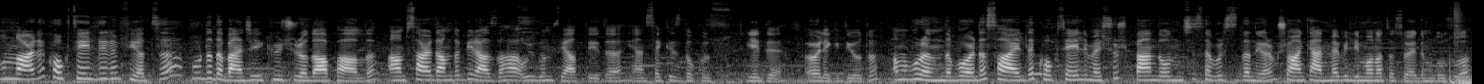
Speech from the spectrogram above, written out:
Bunlar da kokteyllerin fiyatı. Burada da bence 2-3 euro daha pahalı. Amsterdam'da biraz daha uygun fiyatlıydı. Yani 8-9 7 öyle gidiyordu. Ama buranın da bu arada sahilde kokteyli meşhur. Ben de onun için sabırsızlanıyorum. Şu an kendime bir limonata söyledim buzlu.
